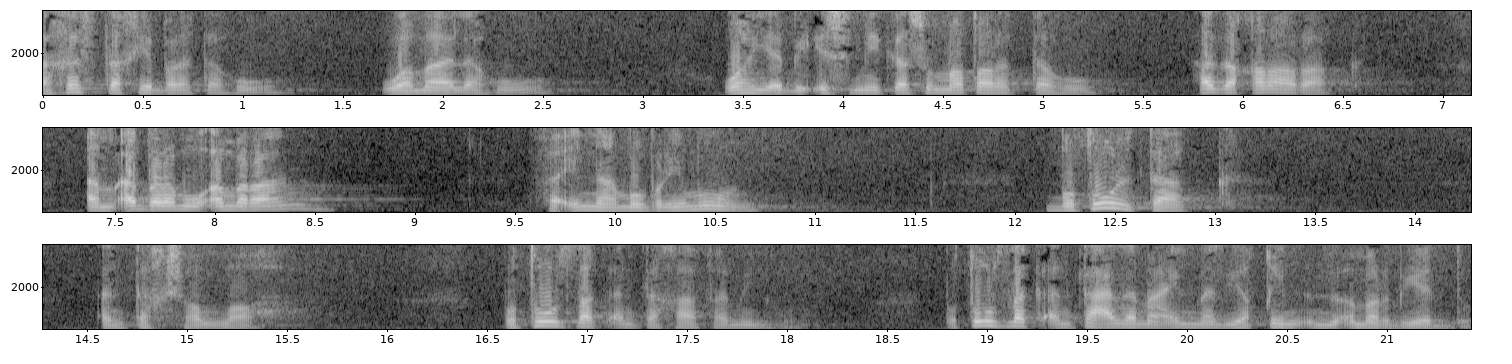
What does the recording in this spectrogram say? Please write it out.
أخذت خبرته وماله وهي باسمك ثم طردته. هذا قرارك. أم أبرموا أمرا فإنا مبرمون. بطولتك أن تخشى الله. بطولتك أن تخاف منه. بطولتك أن تعلم علم اليقين أن الأمر بيده.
